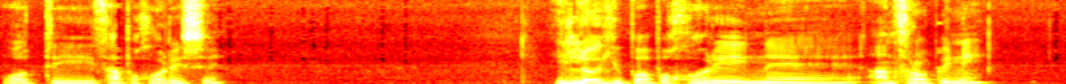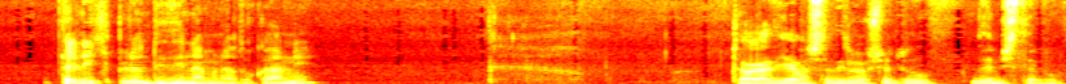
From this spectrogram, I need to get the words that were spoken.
ότι θα αποχωρήσει. Οι λόγοι που αποχωρεί είναι ανθρώπινοι. Δεν έχει πλέον τη δύναμη να το κάνει. Τώρα διάβασα τη δήλωσή του, δεν πιστεύω.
